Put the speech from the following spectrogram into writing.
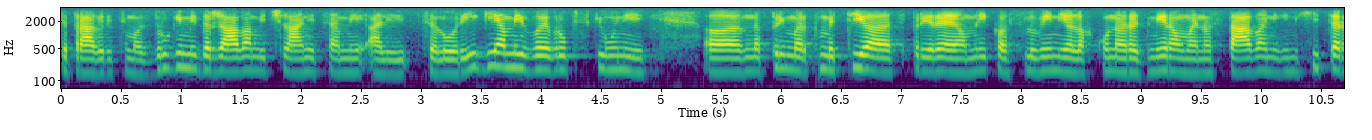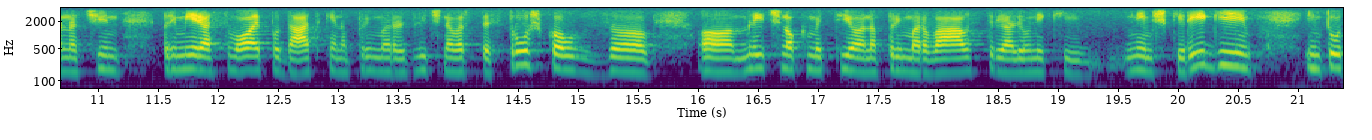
se pravi, recimo z drugimi državami, članicami ali celo regijami v Evropski uniji. Uh, eh, naprimer, kmetija s prirejo mleka v Sloveniji lahko na razmeroma enostaven in hiter način primerja svoje podatke, naprimer različne vrste stroškov z uh, mlečno kmetijo, naprimer v Avstriji ali v neki nemški regiji in to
